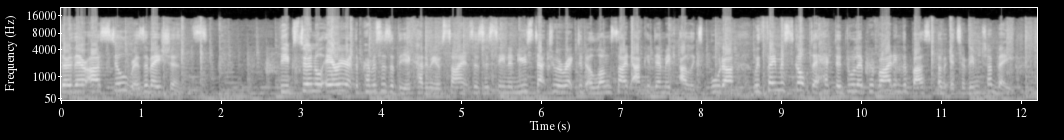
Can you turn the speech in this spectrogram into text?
though there are still reservations. The external area at the premises of the Academy of Sciences has seen a new statue erected alongside academic Alex Buda, with famous sculptor Hector Dule providing the bust of Eqerem Çabej.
